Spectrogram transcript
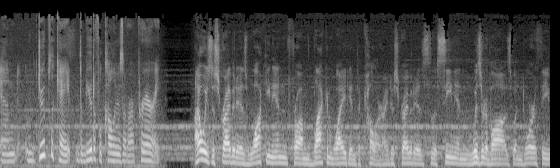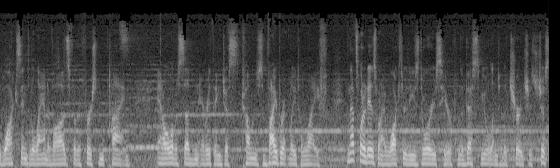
and duplicate the beautiful colors of our prairie. I always describe it as walking in from black and white into color. I describe it as the scene in Wizard of Oz when Dorothy walks into the land of Oz for the first time and all of a sudden everything just comes vibrantly to life. And that's what it is when I walk through these doors here from the vestibule into the church. It's just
